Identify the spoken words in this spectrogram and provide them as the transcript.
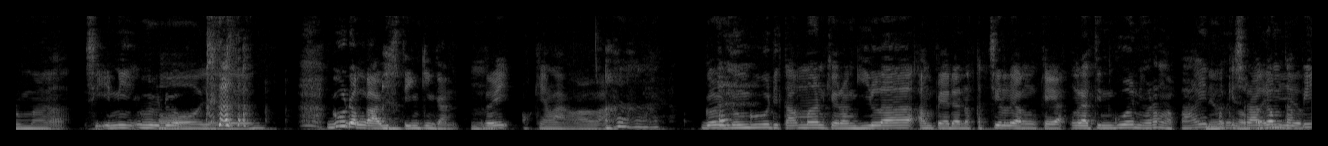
rumah si ini. Oh iya, iya. gue udah nggak habis thinking kan. Hmm. tapi oke lah nggak apa gue nunggu di taman kayak orang gila sampai ada anak kecil yang kayak ngeliatin gue nih orang ngapain? Pakai ngapain, seragam iya. tapi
